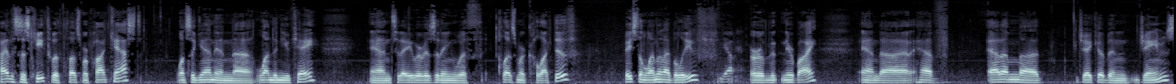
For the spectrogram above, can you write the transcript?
Hi, this is Keith with Klezmer Podcast, once again in uh, London, UK. And today we're visiting with Klezmer Collective, based in London, I believe, Yep. or th- nearby. And uh, have Adam, uh, Jacob, and James.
